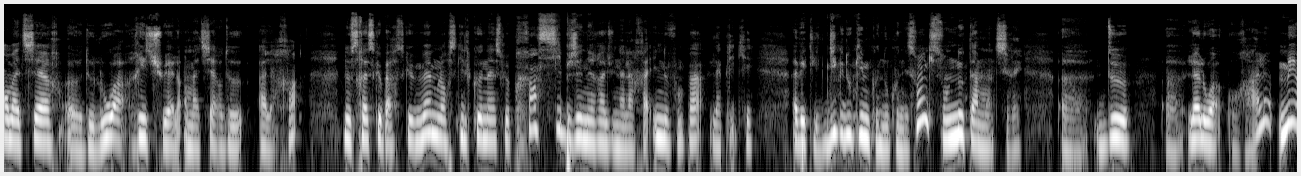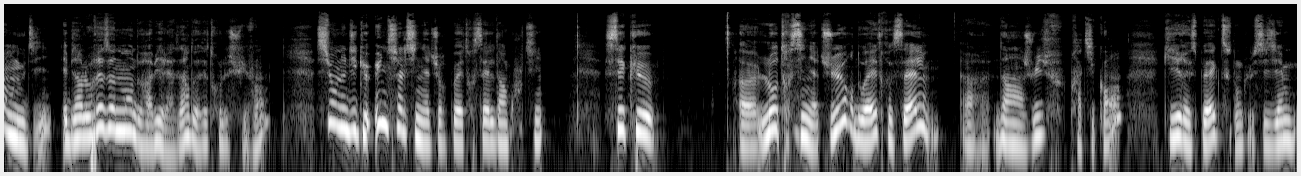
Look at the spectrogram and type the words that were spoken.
en matière euh, de loi rituelle, en matière de halakha, ne serait-ce que parce que même lorsqu'ils connaissent le principe général d'une halakha, ils ne vont pas l'appliquer avec les dikdukim que nous connaissons et qui sont notamment tirés euh, de euh, la loi orale, mais on nous dit, eh bien le raisonnement de Rabbi Elazar doit être le suivant. Si on nous dit qu'une seule signature peut être celle d'un kouti, c'est que l'autre signature doit être celle euh, d'un juif pratiquant qui respecte donc le sixième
